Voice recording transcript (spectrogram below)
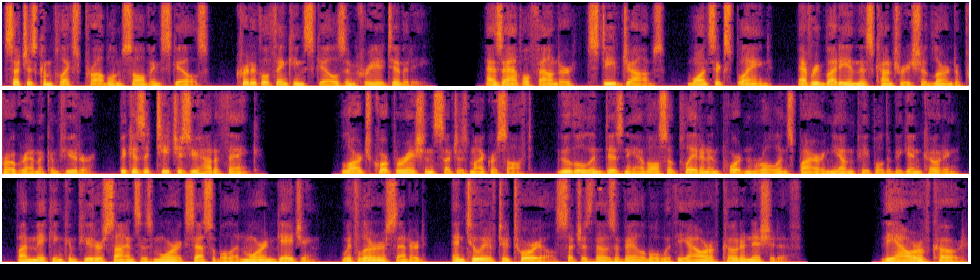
such as complex problem solving skills, critical thinking skills, and creativity. As Apple founder, Steve Jobs, once explained, everybody in this country should learn to program a computer, because it teaches you how to think. Large corporations such as Microsoft, Google, and Disney have also played an important role inspiring young people to begin coding, by making computer sciences more accessible and more engaging, with learner centered, intuitive tutorials such as those available with the Hour of Code initiative. The Hour of Code,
